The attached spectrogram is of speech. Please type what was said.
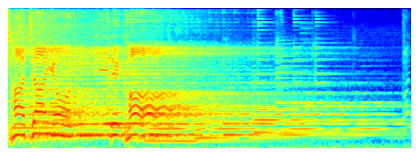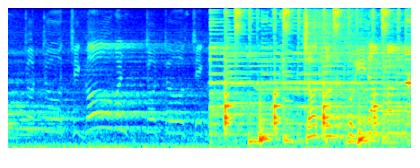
সাজায় অন্যের ঘর। যতন কইরা ভাঙ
